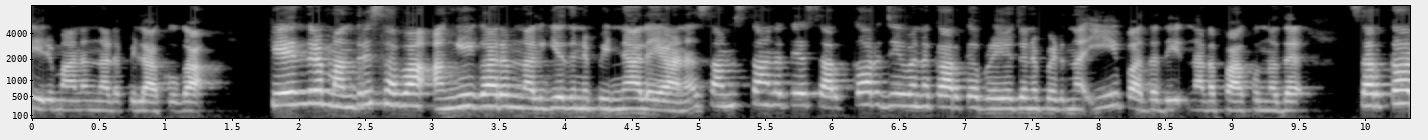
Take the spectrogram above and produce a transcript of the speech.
തീരുമാനം നടപ്പിലാക്കുക. കേന്ദ്ര മന്ത്രിസഭ അംഗീകാരം നൽകിയതിന് പിന്നാലെയാണ് സംസ്ഥാനത്തെ സർക്കാർ ജീവനക്കാർക്ക് പ്രയോജനപ്പെടുന്ന ഈ പദ്ധതി നടപ്പാക്കുന്നത്. സർക്കാർ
